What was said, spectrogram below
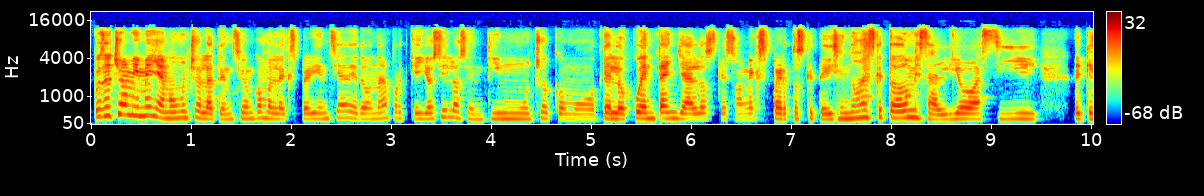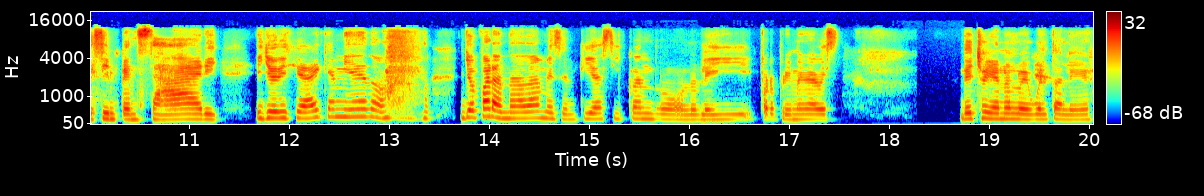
Pues de hecho a mí me llamó mucho la atención como la experiencia de Donna, porque yo sí lo sentí mucho como te lo cuentan ya los que son expertos que te dicen, no, es que todo me salió así, de que sin pensar, y, y yo dije, ay, qué miedo. yo para nada me sentí así cuando lo leí por primera vez. De hecho ya no lo he vuelto a leer.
